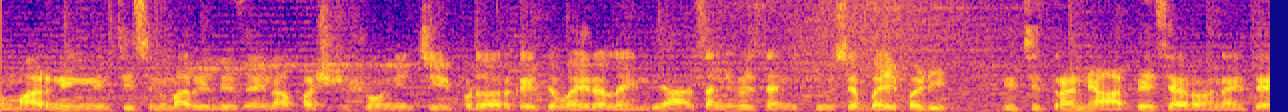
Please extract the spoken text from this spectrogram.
మార్నింగ్ నుంచి సినిమా రిలీజ్ అయిన ఫస్ట్ షో నుంచి ఇప్పటి వరకు అయితే వైరల్ అయింది. ఆ సన్నివేశాన్ని చూసే భయపడి ఈ చిత్రాన్ని ఆపేశారు అని అయితే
